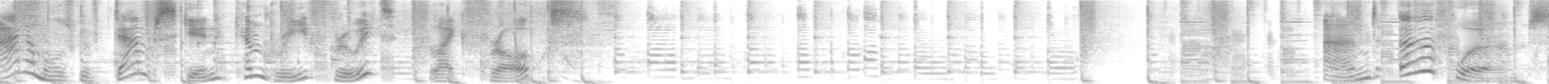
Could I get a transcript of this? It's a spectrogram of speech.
Animals with damp skin can breathe through it, like frogs. And earthworms.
